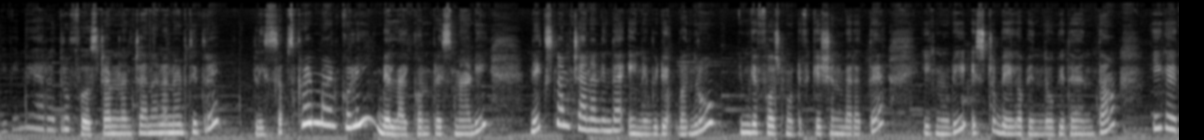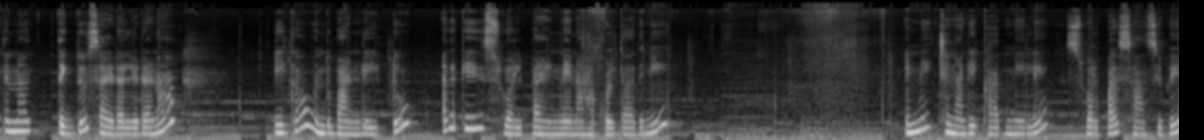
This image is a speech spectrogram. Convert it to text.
ನೀವಿನ್ನು ಯಾರಾದರೂ ಫಸ್ಟ್ ಟೈಮ್ ನನ್ನ ಚಾನಲ ನೋಡ್ತಿದ್ರೆ ಪ್ಲೀಸ್ ಸಬ್ಸ್ಕ್ರೈಬ್ ಮಾಡ್ಕೊಳ್ಳಿ ಬೆಲ್ ಐಕಾನ್ ಪ್ರೆಸ್ ಮಾಡಿ. ನೆಕ್ಸ್ಟ್ ನಮ್ಮ ಚಾನಲಿಂದ ಏನೇ ವಿಡಿಯೋ ಬಂದರೂ ನಿಮಗೆ ಫಸ್ಟ್ ನೋಟಿಫಿಕೇಷನ್ ಬರುತ್ತೆ. ಈಗ ನೋಡಿ ಎಷ್ಟು ಬೇಗ ಬೆಂದೋಗಿದೆ ಅಂತ. ಈಗ ಇದನ್ನು ತೆಗೆದು ಸೈಡಲ್ಲಿಡೋಣ ಈಗ ಒಂದು ಬಾಣಲೆ ಇಟ್ಟು ಅದಕ್ಕೆ ಸ್ವಲ್ಪ ಎಣ್ಣೆನ ಹಾಕ್ಕೊಳ್ತಾ ಇದ್ದೀನಿ ಎಣ್ಣೆ ಚೆನ್ನಾಗಿ ಕಾದ್ಮೇಲೆ ಸ್ವಲ್ಪ ಸಾಸಿವೆ.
